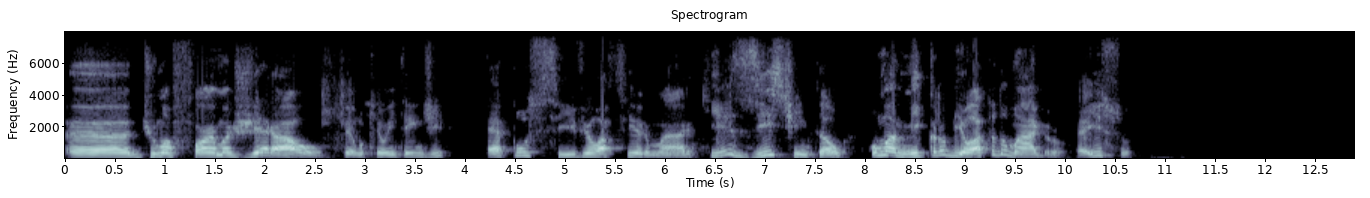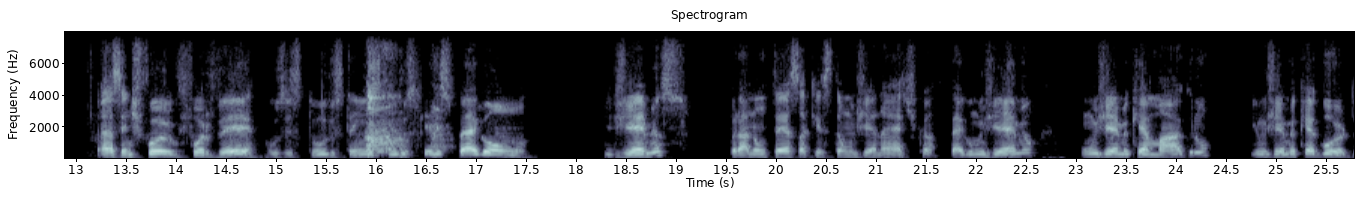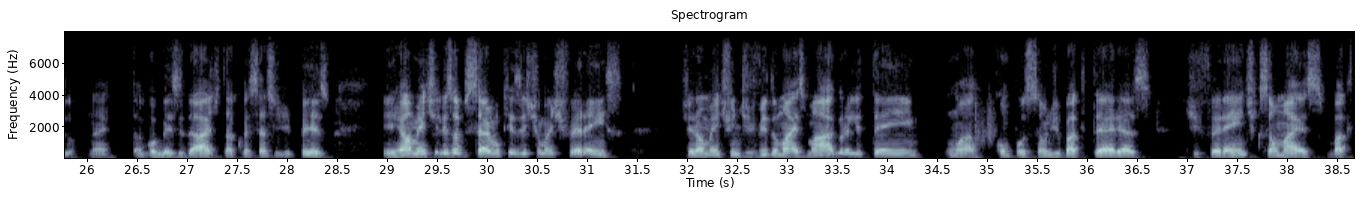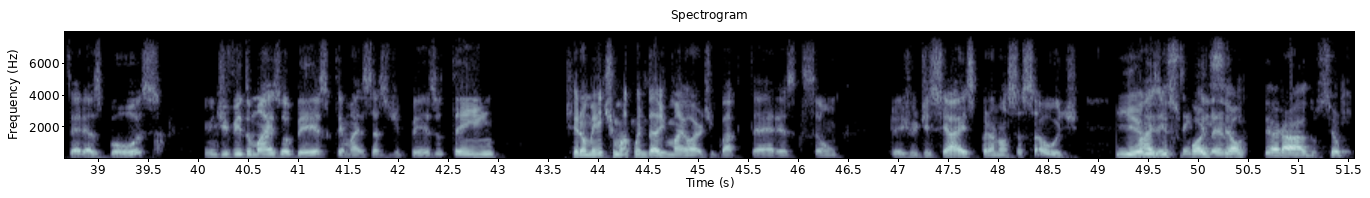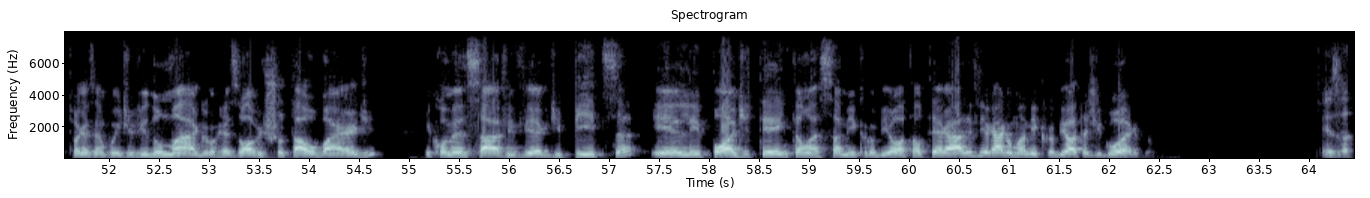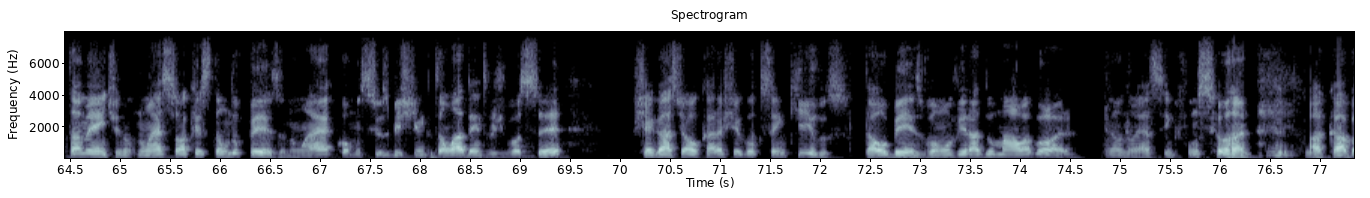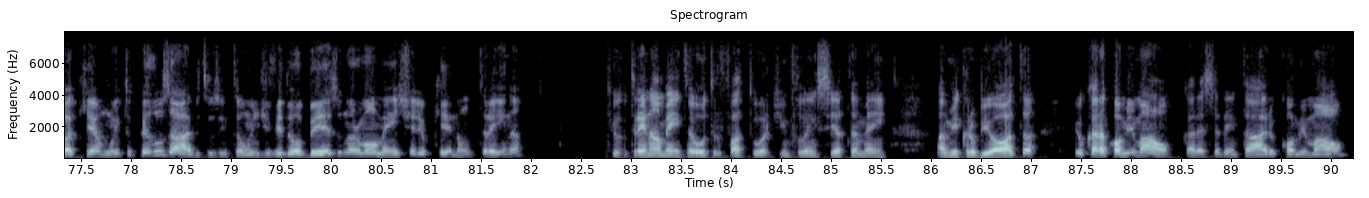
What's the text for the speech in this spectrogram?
é, de uma forma geral, pelo que eu entendi, é possível afirmar que existe, então, uma microbiota do magro. É isso? É, se a gente for, for ver os estudos, tem estudos que eles pegam gêmeos para não ter essa questão genética, pega um gêmeo, um gêmeo que é magro e um gêmeo que é gordo, né? Tá com uhum. obesidade, tá com excesso de peso. E realmente eles observam que existe uma diferença. Geralmente o indivíduo mais magro, ele tem uma composição de bactérias diferente, que são mais bactérias boas, e o indivíduo mais obeso, que tem mais excesso de peso, tem geralmente uma quantidade maior de bactérias que são prejudiciais para a nossa saúde. E ele, isso pode ser alterado. Se, eu, por exemplo, o indivíduo magro resolve chutar o Bard, e começar a viver de pizza, ele pode ter então essa microbiota alterada e virar uma microbiota de gordo. Exatamente, não é só a questão do peso, não é como se os bichinhos que estão lá dentro de você chegasse, ó, o cara chegou com 100 quilos, tá obeso, vamos virar do mal agora. Não, não é assim que funciona. Acaba que é muito pelos hábitos. Então, o indivíduo obeso, normalmente, ele o quê? Não treina, que o treinamento é outro fator que influencia também a microbiota, e o cara come mal. O cara é sedentário, come mal,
